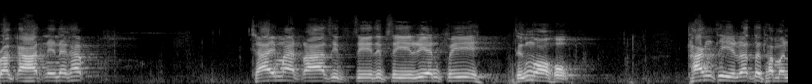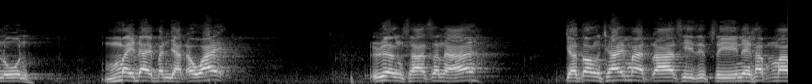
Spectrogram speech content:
ประกาศเนี่ยนะครับ ใช้มาตรา 14 14 เรียนฟรีถึงม .6 ทั้งที่รัฐธรรมนูญไม่ได้บัญญัติเอาไว้ เรื่องศาสนา จะต้องใช้มาตรา 44 นะครับ มา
